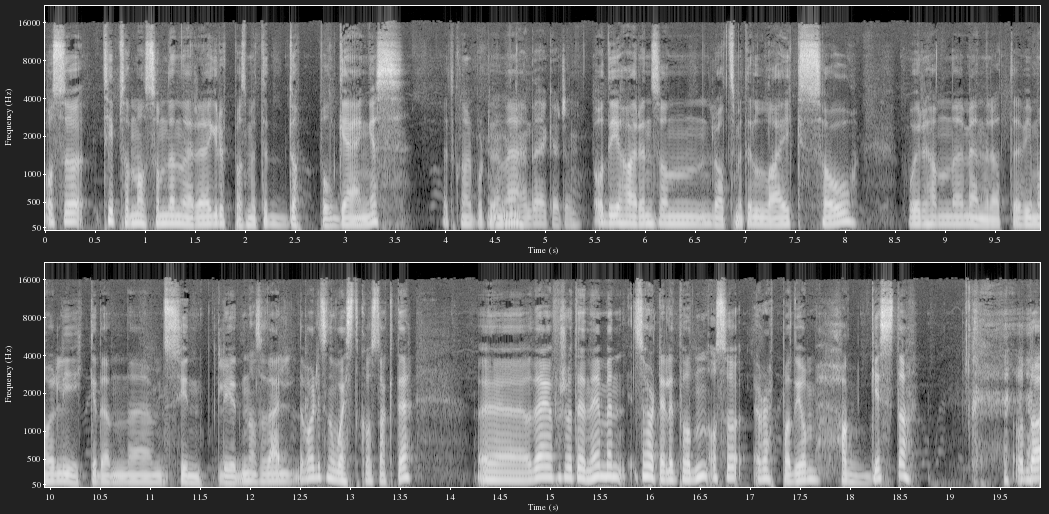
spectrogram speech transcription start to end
Og så tipsa han meg også om den der gruppa som heter Doppelgangers. Vet du hva du har borti den? Mm, nei, det er. Og de har en sånn låt som heter Like So, hvor han eh, mener at eh, vi må like den uh, syntlyden. Altså det, er, det var litt sånn West Coast-aktig. Uh, og det er jeg for så vidt enig i, men så hørte jeg litt på den, og så rappa de om haggis, da. Og da,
